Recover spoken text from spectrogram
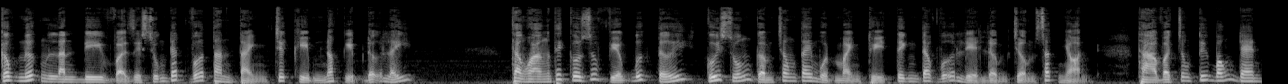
Cốc nước lăn đi và rơi xuống đất vỡ tan tành trước khi nó kịp đỡ lấy. Thằng Hoàng thấy cô giúp việc bước tới, cúi xuống cầm trong tay một mảnh thủy tinh đã vỡ lìa lởm chởm sắc nhọn, thả vào trong túi bóng đen.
